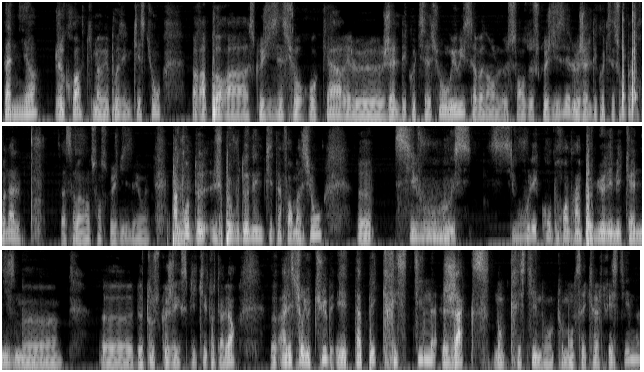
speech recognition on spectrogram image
Tania, je crois, qui m'avait posé une question par rapport à ce que je disais sur Rocard et le gel des cotisations. Oui, oui, ça va dans le sens de ce que je disais, le gel des cotisations patronales. Ça, ça va dans le sens que je disais. Par contre, je peux vous donner une petite information. Euh, si vous si, vous voulez comprendre un peu mieux les mécanismes euh, de tout ce que j'ai expliqué tout à l'heure, euh, allez sur YouTube et tapez Christine Jax. Donc Christine, donc tout le monde sait écrire Christine.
